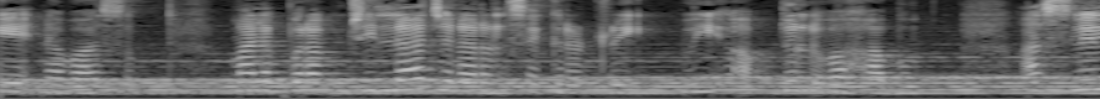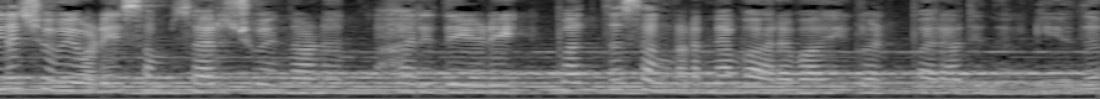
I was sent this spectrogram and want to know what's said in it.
കെ നവാസും മലപ്പുറം ജില്ലാ ജനറൽ സെക്രട്ടറി വി അബ്ദുൽ വഹാബും അശ്ലീല ചുവയോടെ സംസാരിച്ചുവെന്നാണ് ഹരിതയുടെ പത്ത് സംഘടനാ ഭാരവാഹികൾ പരാതി നൽകിയത്.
